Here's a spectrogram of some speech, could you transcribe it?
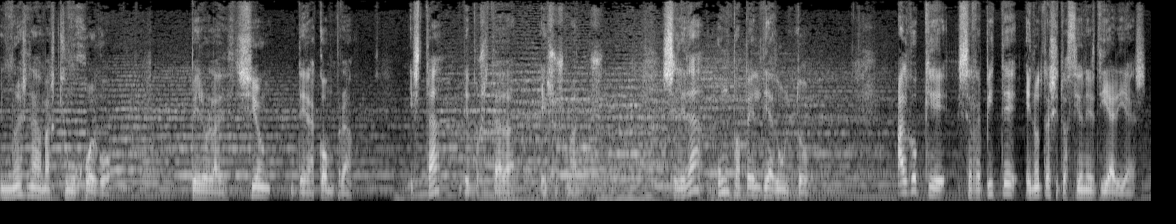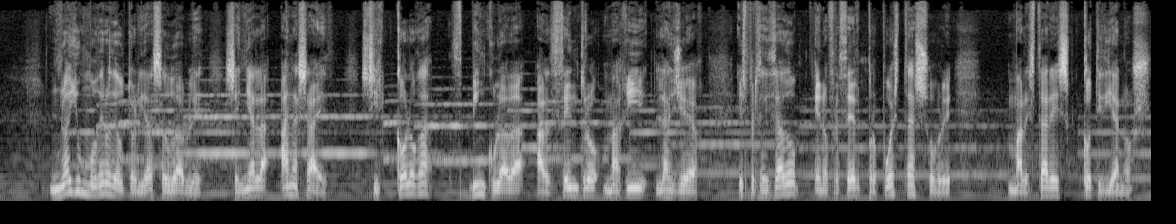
no es nada más que un juego, pero la decisión de la compra está depositada en sus manos. Se le da un papel de adulto, algo que se repite en otras situaciones diarias. No hay un modelo de autoridad saludable, señala Ana Saez, psicóloga vinculada al centro Marie Langer, especializado en ofrecer propuestas sobre malestares cotidianos.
